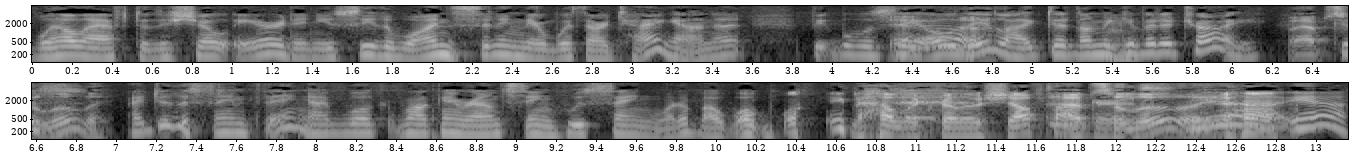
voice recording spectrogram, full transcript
well after the show aired and you see the wine sitting there with our tag on it, people will say, oh, they liked it. Let me mm. give it a try. Absolutely. I do the same thing. I walk walking around seeing who's saying what about what wine. Now look for those shelf talkers. Absolutely. yeah, yeah.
